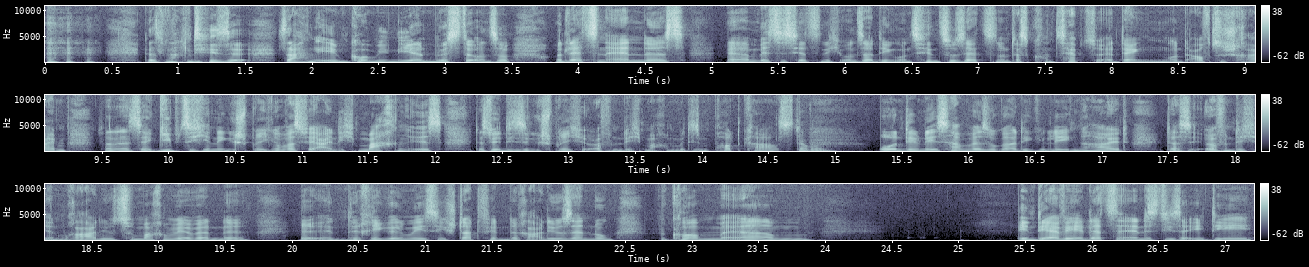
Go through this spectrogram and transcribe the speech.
dass man diese Sachen eben kombinieren müsste und so. Und letzten Endes ähm, ist es jetzt nicht unser Ding, uns hinzusetzen und das Konzept zu erdenken und aufzuschreiben, sondern es ergibt sich in den Gesprächen. Und was wir eigentlich machen, ist, dass wir diese Gespräche öffentlich machen mit diesem Podcast. Jawohl. Und demnächst haben wir sogar die Gelegenheit, das öffentlich im Radio zu machen. Wir werden eine, eine regelmäßig stattfindende Radiosendung bekommen, ähm, in der wir letzten Endes dieser Idee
